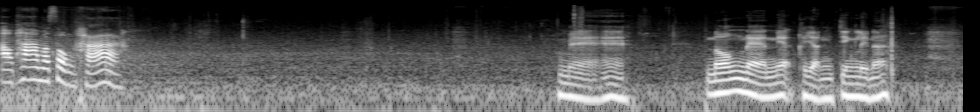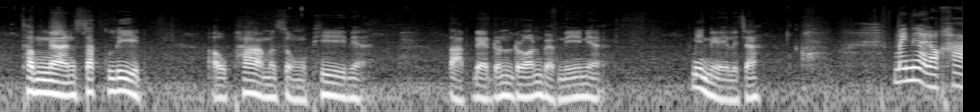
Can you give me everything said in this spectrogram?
เอาผ้ามาส่งค่ะ แหม น้องแนนเนี่ยขยันจริงเลยนะ ทำงานซักรีด เอาผ้ามาส่งพี่เนี่ย ตากแดดร้อนๆแบบนี้เนี่ย ไม่เหนื่อยเลยจ๊ะ ไม่เหนื่อยหรอกค่ะ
